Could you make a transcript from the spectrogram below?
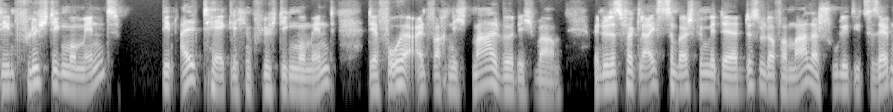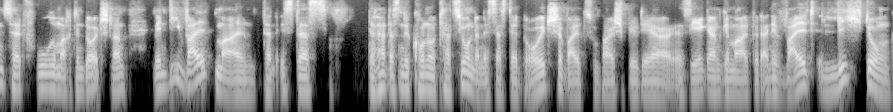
den flüchtigen Moment, den alltäglichen flüchtigen Moment, der vorher einfach nicht malwürdig war. Wenn du das vergleichst zum Beispiel mit der Düsseldorfer Malerschule, die zur selben Zeit Furore macht in Deutschland, wenn die Wald malen, dann ist das dann hat das eine Konnotation. Dann ist das der deutsche Wald zum Beispiel, der sehr gern gemalt wird. Eine Waldlichtung.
